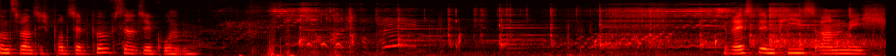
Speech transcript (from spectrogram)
28 Prozent, 15 Sekunden. Rest in Peace an mich.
